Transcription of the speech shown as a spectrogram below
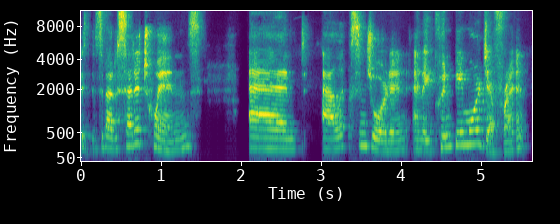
It's about a set of twins, and Alex and Jordan, and they couldn't be more different.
